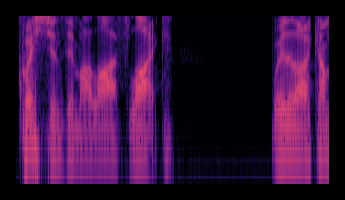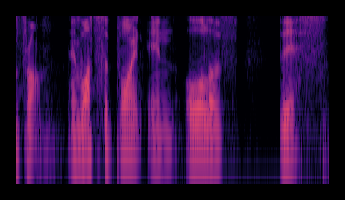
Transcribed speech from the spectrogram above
questions in my life like, where did I come from? And what's the point in all of this?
